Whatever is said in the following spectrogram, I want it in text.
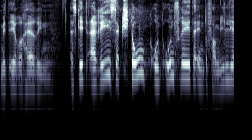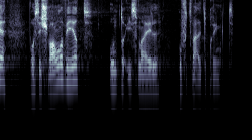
mit ihrer Herrin. Es gibt einen riesigen Gestunk und Unfrieden in der Familie, wo sie schwanger wird und der Ismael auf die Welt bringt.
